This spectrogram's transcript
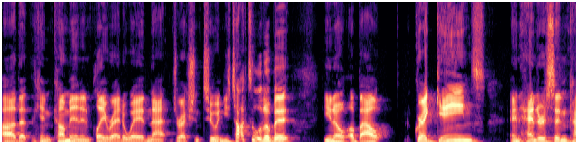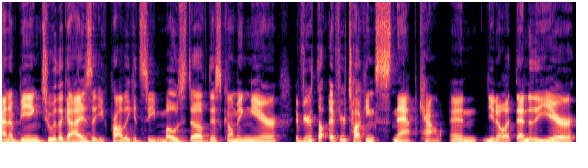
uh, that can come in and play right away in that direction too. And you talked a little bit, you know, about Greg Gaines and Henderson kind of being two of the guys that you probably could see most of this coming year. If you're th- if you're talking snap count, and you know, at the end of the year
